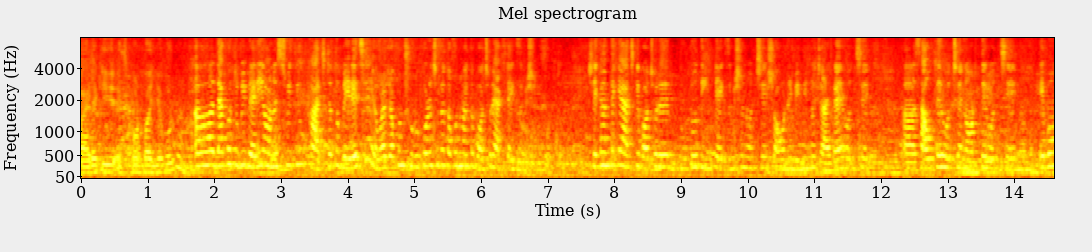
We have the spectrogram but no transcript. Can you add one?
বাইরে কি এক্সপোর্ট বা ইয়ে করবেন? দেখো to be very honest with you কাজটা তো বেড়েছে। ওরা যখন শুরু করেছিল তখন হয়তো বছরে একটা এক্সিবিশন করতো। সেখান থেকে আজকে বছরে দুটো তিনটে এক্সিবিশন হচ্ছে শহরের বিভিন্ন জায়গায় হচ্ছে সাউথে হচ্ছে নর্থে হচ্ছে। এবং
